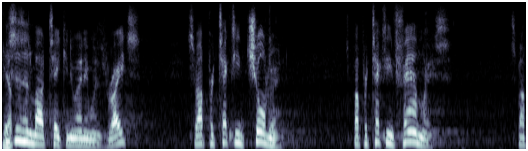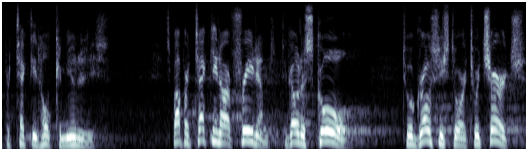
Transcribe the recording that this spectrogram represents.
Yep. This isn't about taking away anyone's rights. It's about protecting children. It's about protecting families. It's about protecting whole communities. It's about protecting our freedoms to go to school, to a grocery store, to a church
